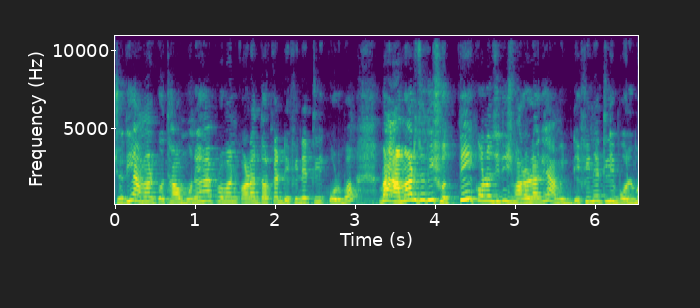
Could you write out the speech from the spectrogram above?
যদি আমার কোথাও মনে হয় প্রমাণ করার দরকার ডেফিনেটলি করব। বা আমার যদি সত্যিই কোনো জিনিস ভালো লাগে, আমি ডেফিনেটলি বলব।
